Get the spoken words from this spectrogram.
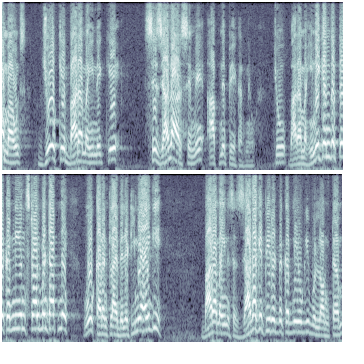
اماؤنٹس جو کہ بارہ مہینے کے سے زیادہ عرصے میں آپ نے پے کرنے ہو جو بارہ مہینے کے اندر پے کرنی ہے انسٹالمنٹ آپ نے، وہ کرنٹ لائبلٹی میں آئے گی۔ بارہ مہینے سے زیادہ کے پیریڈ میں کرنی ہوگی، وہ long term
